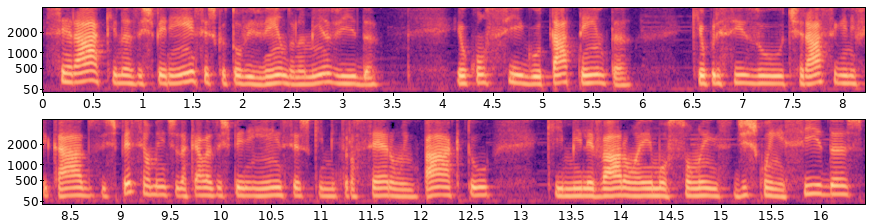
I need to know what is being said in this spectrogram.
será que nas experiências que eu estou vivendo na minha vida, eu consigo estar tá atenta que eu preciso tirar significados, especialmente daquelas experiências que me trouxeram impacto, que me levaram a emoções desconhecidas,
